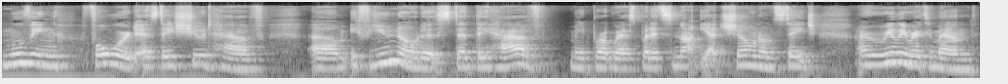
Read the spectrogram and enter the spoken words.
moving forward as they should have, um, if you notice that they have made progress, but it's not yet shown on stage, I really recommend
